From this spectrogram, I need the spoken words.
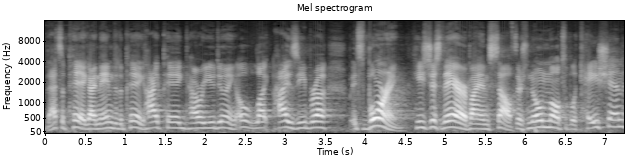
that's a pig. I named it a pig. Hi, pig. How are you doing? Oh, like, hi, zebra. It's boring. He's just there by himself. There's no multiplication.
